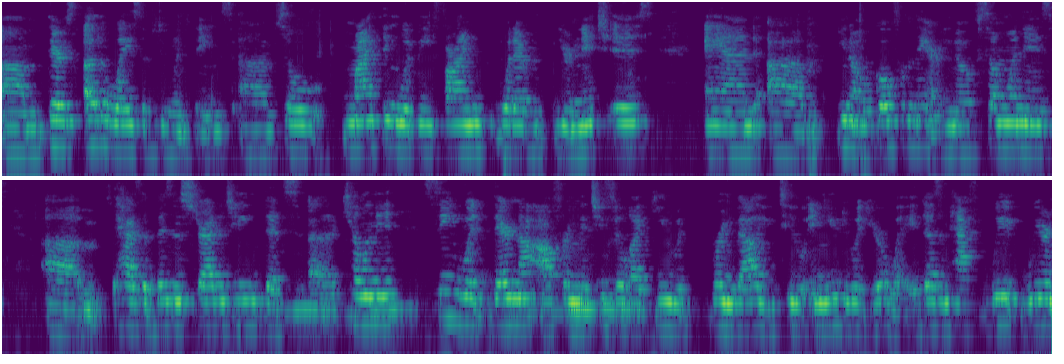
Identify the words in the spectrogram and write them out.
Um, there's other ways of doing things. Um, so my thing would be find whatever your niche is, and um, you know go from there. You know if someone is um, has a business strategy that's uh, killing it, see what they're not offering that you feel like you would bring value to, and you do it your way. It doesn't have we we are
